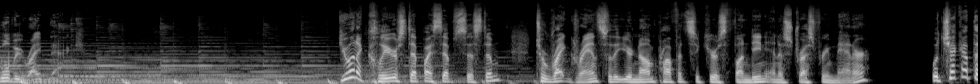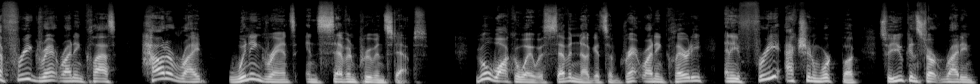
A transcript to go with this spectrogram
we'll be right back. Do you want a clear step-by-step system to write grants so that your nonprofit secures funding in a stress-free manner? Well, check out the free grant writing class, How to Write Winning Grants in Seven Proven Steps. You will walk away with seven nuggets of grant writing clarity and a free action workbook so you can start writing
